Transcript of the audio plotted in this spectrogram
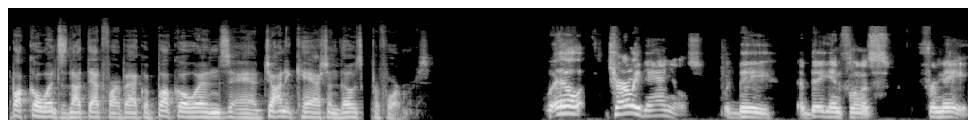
Buck Owens is not that far back, but Buck Owens and Johnny Cash and those performers. Well, Charlie Daniels would be a big influence for me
